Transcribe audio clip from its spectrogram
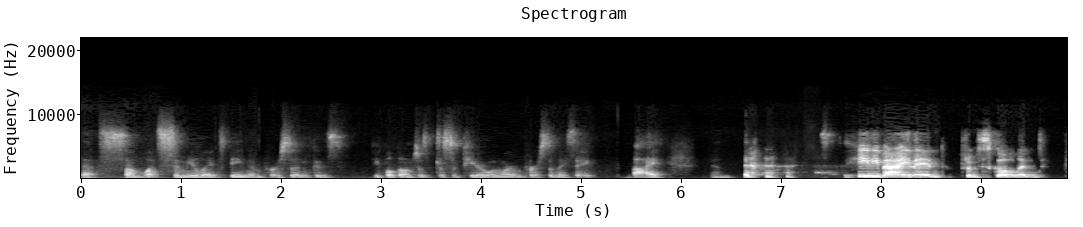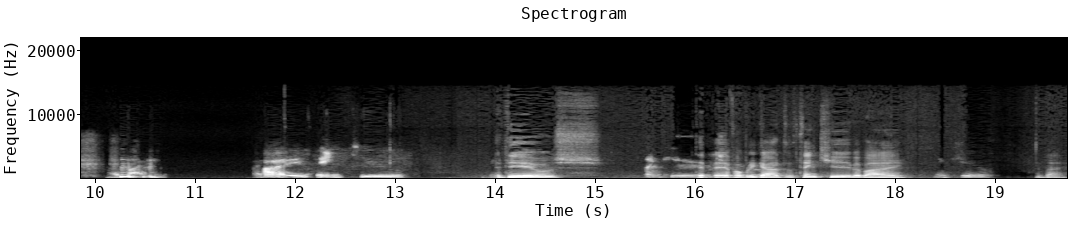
That somewhat simulates being in person because people don't just disappear when we're in person. They say bye. And Fairy bye then from Scotland. Oh, bye bye. bye. Thank you. Adeus. Thank you. Até breve. Obrigado. Thank you. Bye bye. Thank you. Bye bye.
